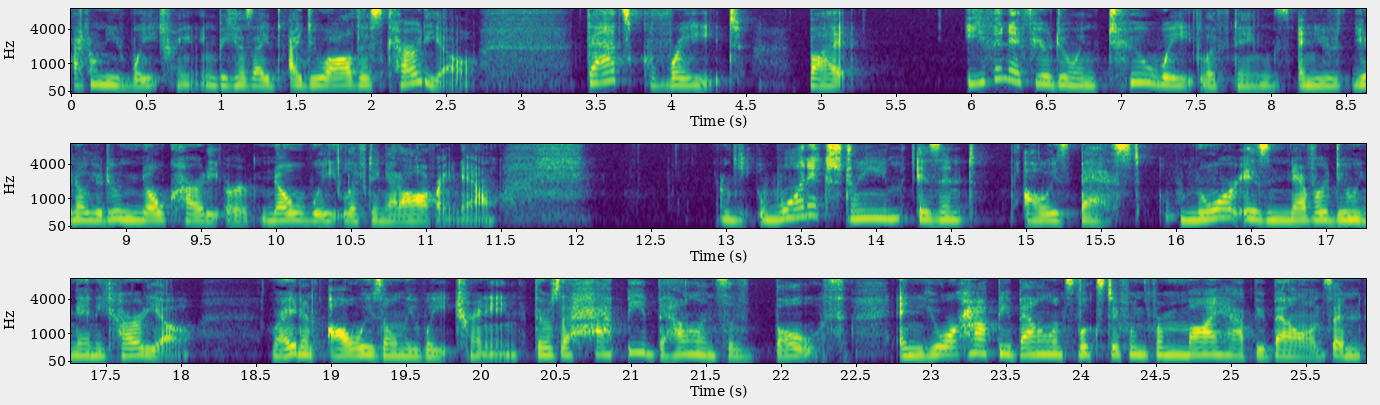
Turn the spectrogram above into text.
I don't need weight training because I, I do all this cardio, that's great. But even if you're doing two weightliftings and you you know you're doing no cardio or no weightlifting at all right now, one extreme isn't always best, nor is never doing any cardio, right? And always only weight training. There's a happy balance of both. And your happy balance looks different from my happy balance and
